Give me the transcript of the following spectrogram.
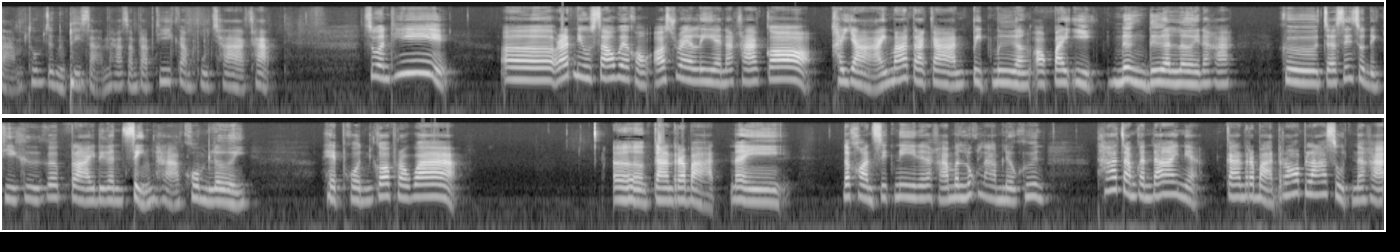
สามทุ่มจนถึงตีสามนะคะสำหรับที่กัมพูชาค่ะ ส่วนที่รัฐนิวเซาท์เวลของออสเตรเลียนะคะ ก็ขยายมาตรการปิดเมืองออกไปอีก 1 เดือนเลยนะคะ คือจะสิ้นสุดอีกทีคือก็ปลายเดือนสิงหาคมเลย เหตุผลก็เพราะว่าการระบาดในนครซิดนีย์เนี่ยนะคะ มันลุกลามเร็วขึ้น ถ้าจำกันได้เนี่ยการระบาดรอบล่าสุดนะคะ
